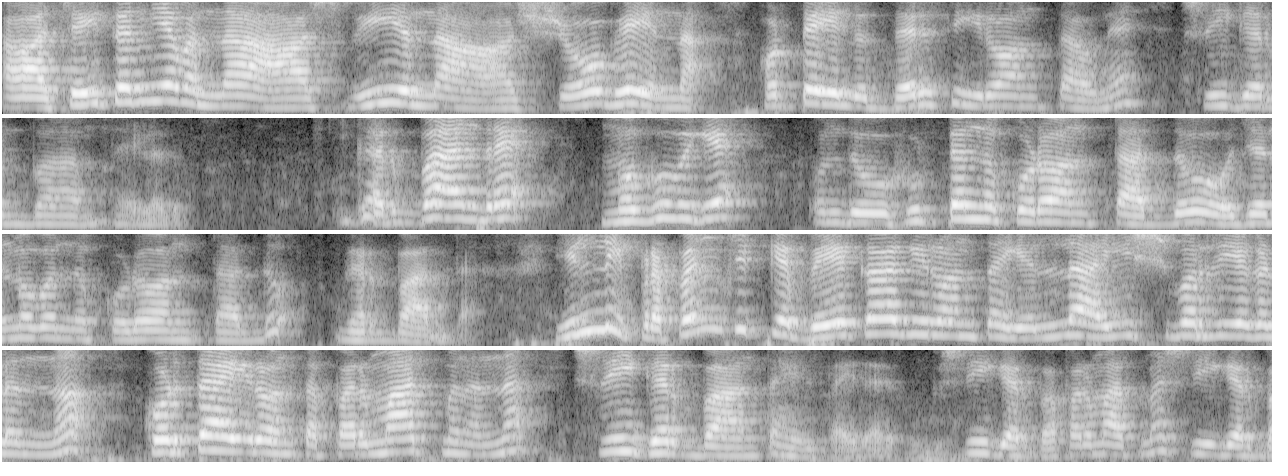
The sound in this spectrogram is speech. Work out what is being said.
ಆ ಚೈತನ್ಯವನ್ನ, ಆ ಶ್ರೀಯನ್ನ, ಆ ಶೋಭೆಯನ್ನ ಹೊಟ್ಟೆಯಲ್ಲೂ ಧರಿಸಿ ಇರೋ ಅಂತ ಅವನೇ ಶ್ರೀಗರ್ಭ ಅಂತ ಹೇಳೋದು. ಗರ್ಭ ಅಂದ್ರೆ ಮಗುವಿಗೆ ಒಂದು ಹುಟ್ಟನ್ನು ಕೊಡೋ ಅಂಥದ್ದು ಜನ್ಮವನ್ನು ಕೊಡೋ ಅಂಥದ್ದು ಗರ್ಭ ಅಂತ. ಇಲ್ಲಿ ಪ್ರಪಂಚಕ್ಕೆ ಬೇಕಾಗಿರುವಂಥ ಎಲ್ಲ ಐಶ್ವರ್ಯಗಳನ್ನು ಕೊಡ್ತಾ ಇರುವಂತ ಪರಮಾತ್ಮನನ್ನ ಶ್ರೀಗರ್ಭ ಅಂತ ಹೇಳ್ತಾ ಇದ್ದಾರೆ. ಶ್ರೀಗರ್ಭ, ಪರಮಾತ್ಮ ಶ್ರೀಗರ್ಭ.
